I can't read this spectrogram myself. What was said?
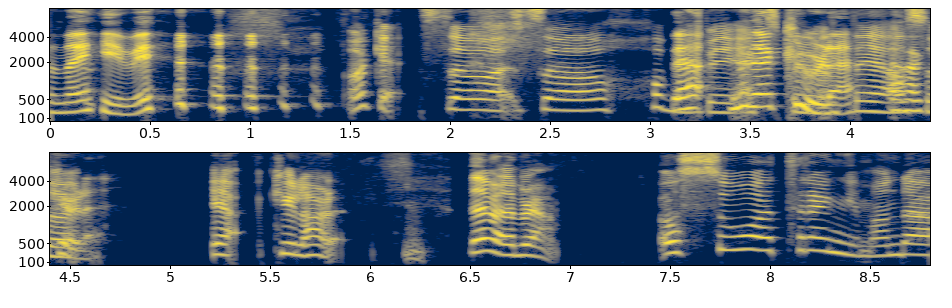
den er hivig. Ok, så, så Det- Men det er kule. hobby-eksperiment Jeg har kule. Ja, kule har det. Det er veldig bra. Og så trenger man da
